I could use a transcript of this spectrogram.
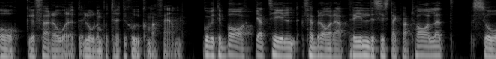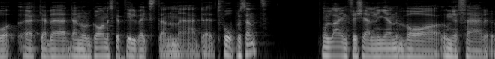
Och förra året låg den på 37,5. Går vi tillbaka till februari-april, det sista kvartalet, så ökade den organiska tillväxten med 2 Onlineförsäljningen var ungefär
